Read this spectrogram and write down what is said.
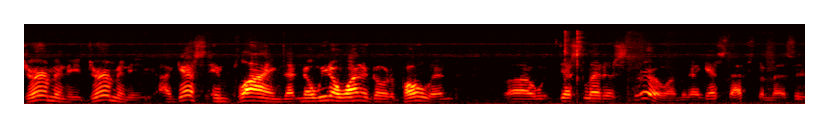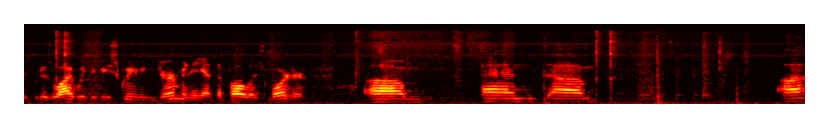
Germany, Germany." I guess implying that no, we don't want to go to Poland. Uh, just let us through. I mean, I guess that's the message. Because why would you be screaming Germany at the Polish border? Um, and um, uh,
